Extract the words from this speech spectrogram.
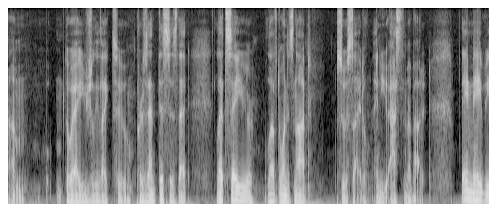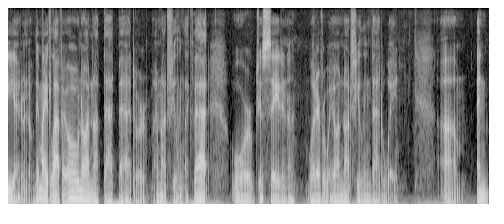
Um, the way I usually like to present this is that let's say your loved one is not suicidal and you ask them about it they may be, I don't know, they might laugh like, oh, no, I'm not that bad, or I'm not feeling like that, or just say it in a whatever way, oh, I'm not feeling that way. Um, and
